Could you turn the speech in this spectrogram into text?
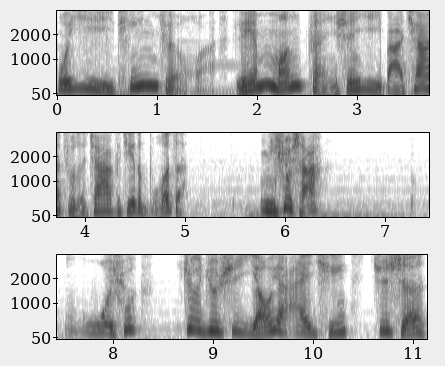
我一听这话，连忙转身，一把掐住了扎克街的脖子。你说啥？我说这就是瑶亚，爱情之神。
